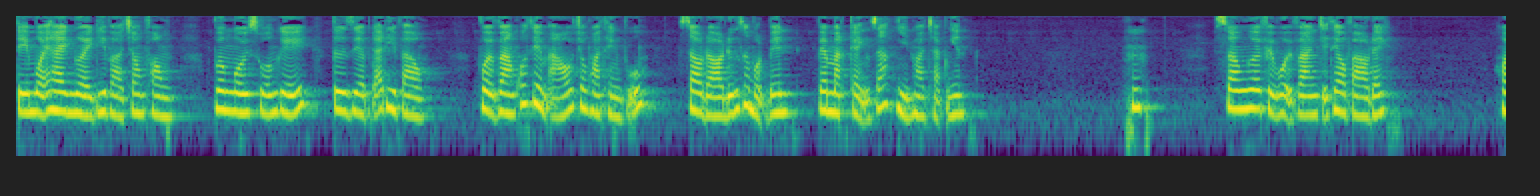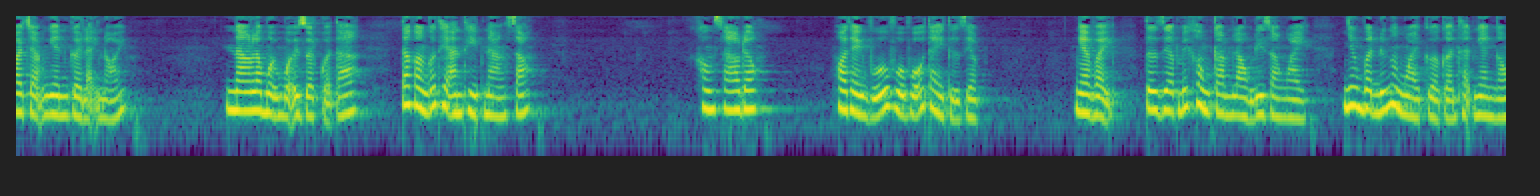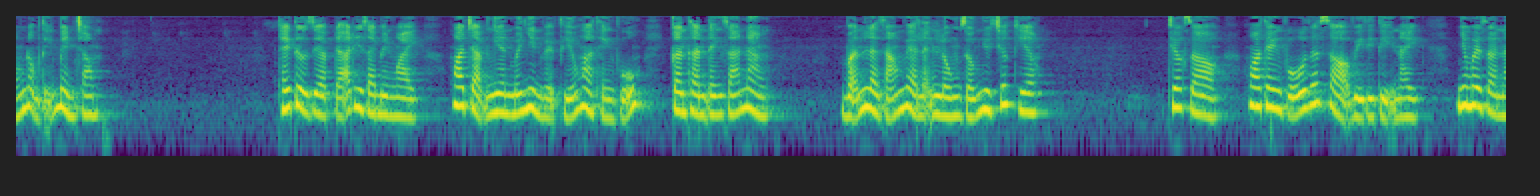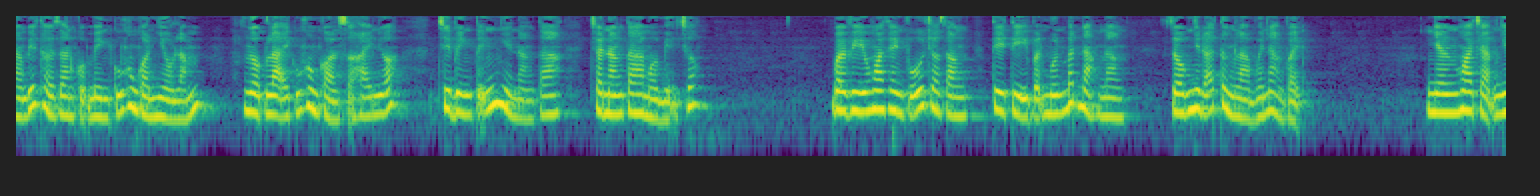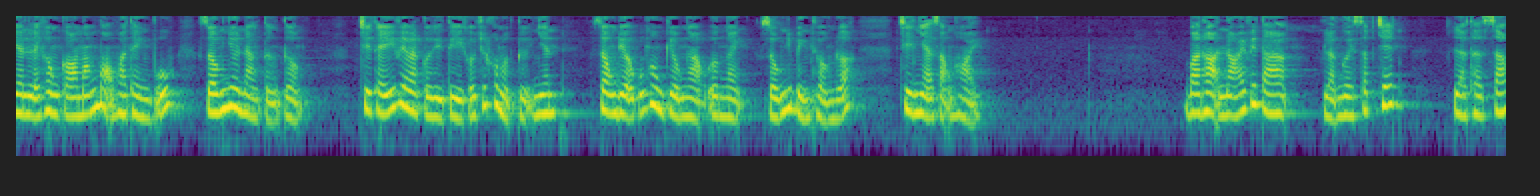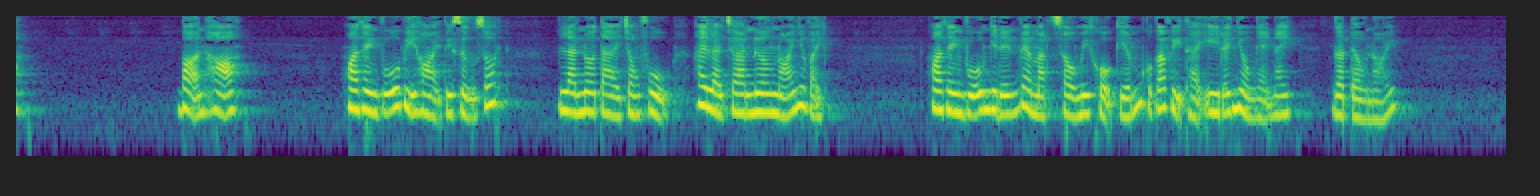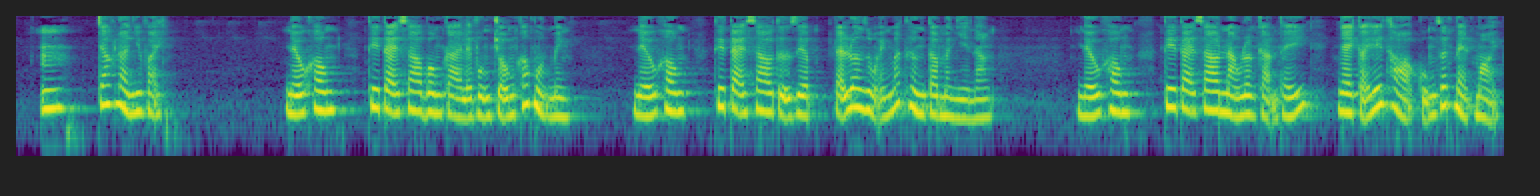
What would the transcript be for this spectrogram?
Tí mỗi hai người đi vào trong phòng, vừa ngồi xuống ghế, Từ Diệp đã đi vào, vội vàng khoác thêm áo cho Hoa Thành Vũ, sau đó đứng ra một bên, về mặt cảnh giác nhìn Hoa chạm nghiên. Sao ngươi phải vội vàng chạy theo vào đây? Hoa chạm nghiên cười lạnh nói. Nàng là muội muội ruột của ta, ta còn có thể ăn thịt nàng sao? Không sao đâu. Hoa Thành Vũ vỗ vỗ tay Từ Diệp. Nghe vậy, Từ Diệp mới không cam lòng đi ra ngoài, nhưng vẫn đứng ở ngoài cửa cẩn thận nghe ngóng động tĩnh bên trong. Thấy Từ Diệp đã đi ra bên ngoài, Hoa Chạm Nghiên mới nhìn về phía Hoa Thành Vũ, cẩn thận đánh giá nàng. Vẫn là dáng vẻ lạnh lùng giống như trước kia. Trước giờ, Hoa Thành Vũ rất sợ vì tỷ tỷ này, nhưng bây giờ nàng biết thời gian của mình cũng không còn nhiều lắm. Ngược lại cũng không còn sợ hãi nữa, chỉ bình tĩnh nhìn nàng ta, cho nàng ta mở miệng trước. Bởi vì Hoa Thành Vũ cho rằng tỷ tỷ vẫn muốn bắt nạt nàng, giống như đã từng làm với nàng vậy. Nhưng Hoa Trạm nhiên lại không có mắng mỏ Hoa Thành Vũ giống như nàng tưởng tượng. Chỉ thấy về mặt của tỷ tỷ có chút không được tự nhiên, giọng điệu cũng không kiều ngạo ương ngạnh giống như bình thường nữa, chỉ nhẹ giọng hỏi. Bọn họ nói với ta là người sắp chết, là thật sao? Bọn họ? Hoa Thành Vũ bị hỏi thì sửng sốt, là nô tài trong phủ hay là cha nương nói như vậy? Hoa Thành Vũ nghĩ đến vẻ mặt sầu mi khổ kiếm của các vị thái y đã nhiều ngày nay, gật đầu nói. Ừ, chắc là như vậy. Nếu không, thì tại sao bông cải lại vụng trộm khóc một mình? Nếu không, thì tại sao tự diệp lại luôn dùng ánh mắt thương tâm mà nhìn nàng? Nếu không, thì tại sao nàng luôn cảm thấy ngay cả hít thở cũng rất mệt mỏi?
